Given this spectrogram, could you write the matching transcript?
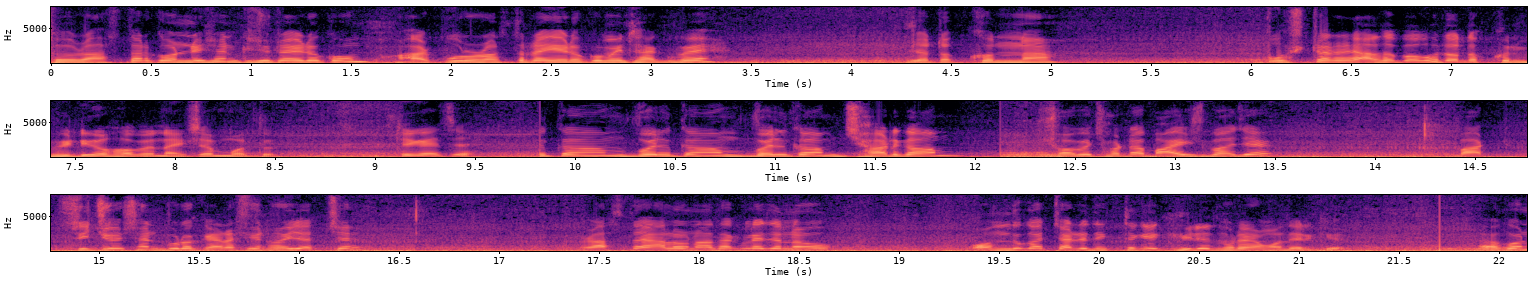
তো রাস্তার কন্ডিশন কিছুটা এরকম, আর পুরো রাস্তাটা এরকমই থাকবে। যতক্ষণ না পোস্টারে আলো পাবো, ততক্ষণ ভিডিও হবে না হিসাব মতো। ঠিক আছে? Welcome welcome welcome Jhargram. সবে ছটা বাইশ বাজে বাট সিচুয়েশান পুরো ক্যারাসিন হয়ে যাচ্ছে। রাস্তায় আলো না থাকলে যেন অন্ধকার চারিদিক থেকে ঘিরে ধরে আমাদেরকে। এখন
